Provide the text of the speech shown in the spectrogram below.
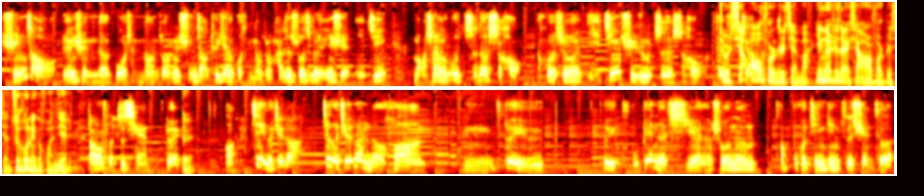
寻找人选的过程当中，就寻找推荐的过程当中，还是说这个人选已经马上要入职的时候，或者说已经去入职的时候，就是下 offer 之前吧？应该是在下 offer 之前，最后那个环节里面。下 offer 之前，对对。哦，这个阶段，这个阶段的话，嗯，对于对于普遍的企业来说呢，它不会仅仅只选择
